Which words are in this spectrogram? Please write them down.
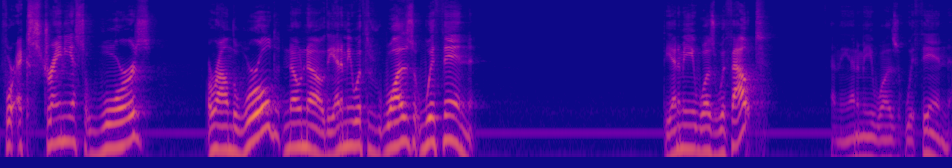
for extraneous wars around the world. No, no. The enemy was within. The enemy was without, and the enemy was within.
